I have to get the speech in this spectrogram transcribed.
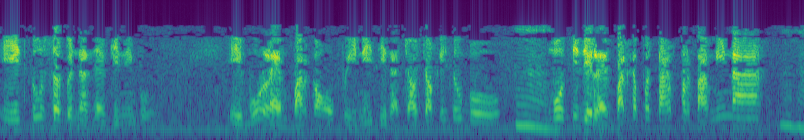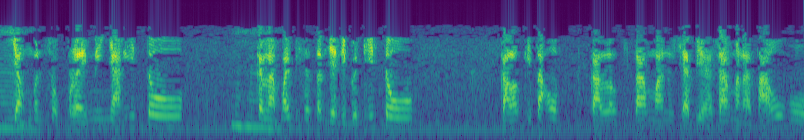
Itu sebenarnya gini Bu. Ibu lempar ke opini tidak cocok itu Bu. Hmm. Mesti dilempar ke Pertamina Mhm. yang mensuplai minyak itu. Mhm. Kenapa bisa terjadi begitu? Kalau kita kalau kita manusia biasa mana tahu Bu.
